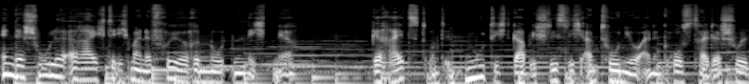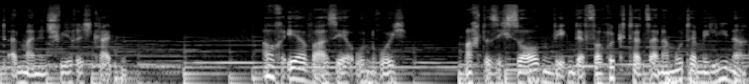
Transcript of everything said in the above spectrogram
In der Schule erreichte ich meine früheren Noten nicht mehr. Gereizt und entmutigt gab ich schließlich Antonio einen Großteil der Schuld an meinen Schwierigkeiten. Auch er war sehr unruhig, machte sich Sorgen wegen der Verrücktheit seiner Mutter Melina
